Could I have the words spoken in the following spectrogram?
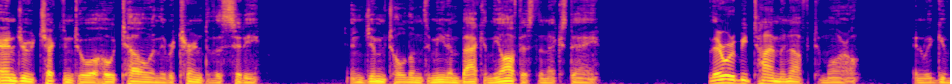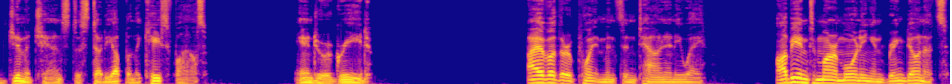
Andrew checked into a hotel when they returned to the city, and Jim told him to meet him back in the office the next day. There would be time enough tomorrow, and would give Jim a chance to study up on the case files. Andrew agreed. I have other appointments in town anyway. I'll be in tomorrow morning and bring donuts.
